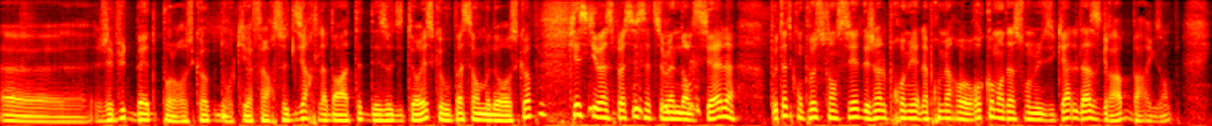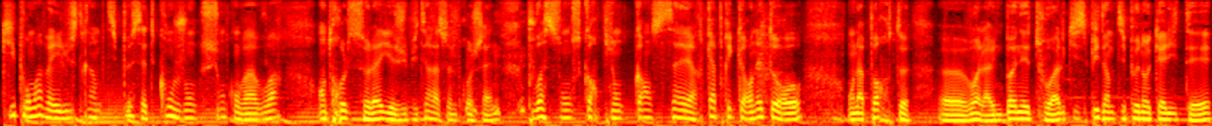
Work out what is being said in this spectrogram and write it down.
euh, j'ai plus de bed pour l'horoscope, donc il va falloir se dire là dans la tête des auditoristes que vous passez en mode horoscope? Qu'est-ce qui va se passer cette semaine dans le ciel? Peut-être qu'on peut se lancer déjà le premier, la première recommandation musicale d'Asgrab, par exemple, qui pour moi va illustrer un petit peu cette conjonction qu'on va avoir entre le Soleil et Jupiter la semaine prochaine. Poisson, Scorpion, Cancer, Capricorne et Taureau. On apporte euh, voilà une bonne étoile qui speed un petit peu nos qualités.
